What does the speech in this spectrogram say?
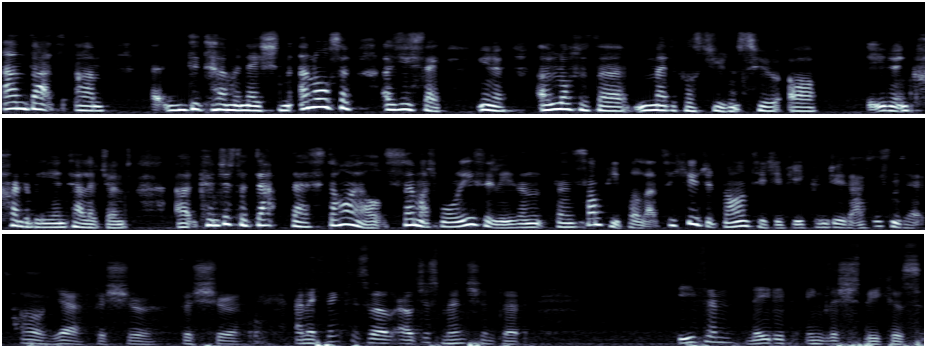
and that um, determination. And also, as you say, you know, a lot of the medical students who are, you know, incredibly intelligent uh, can just adapt their style so much more easily than, than some people. That's a huge advantage if you can do that, isn't it? Oh yeah, for sure, for sure. And I think as well, I'll just mention that even native English speakers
